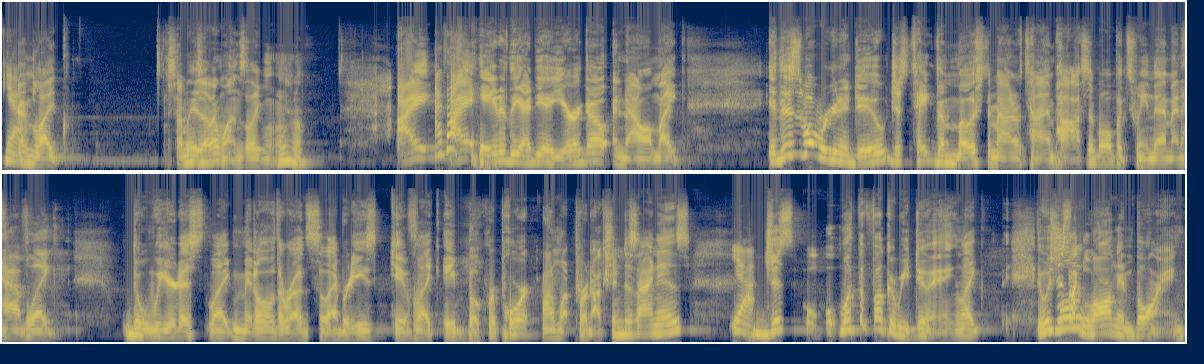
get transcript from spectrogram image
Yeah. and like some of these other ones, like, you know. I, I I, hated the idea a year ago, and now I'm like, if this is what we're gonna do, just take the most amount of time possible between them and have like the weirdest, like middle of the road celebrities give like a book report on what production design is. yeah. Just what the fuck are we doing? Like, it was just Well- like long and boring.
